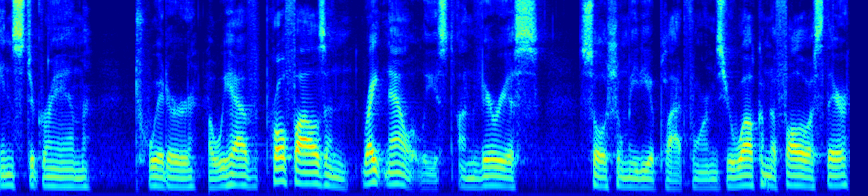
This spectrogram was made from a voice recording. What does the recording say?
Instagram, Twitter. Uh, we have profiles, and right now at least, on various social media platforms. You're welcome to follow us there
